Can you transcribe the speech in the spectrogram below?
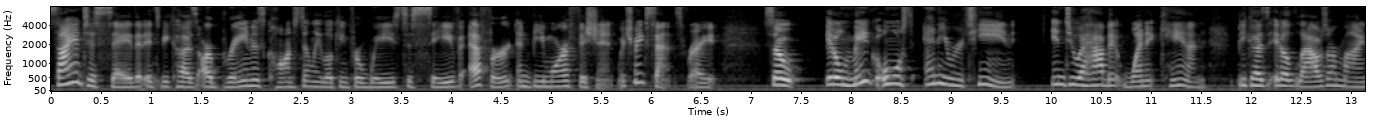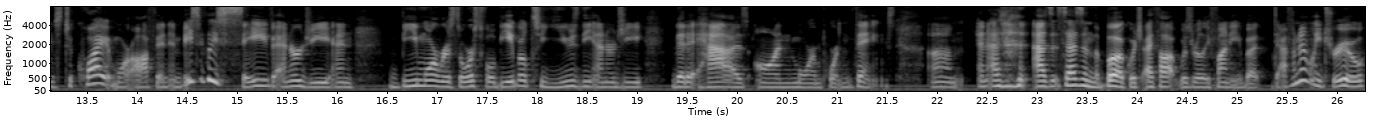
Scientists say that it's because our brain is constantly looking for ways to save effort and be more efficient, which makes sense, right? So it'll make almost any routine into a habit when it can because it allows our minds to quiet more often and basically save energy and be more resourceful, be able to use the energy that it has on more important things. Um, and as, as it says in the book, which I thought was really funny, but definitely true,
